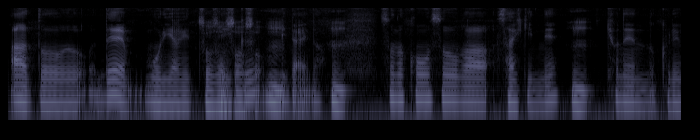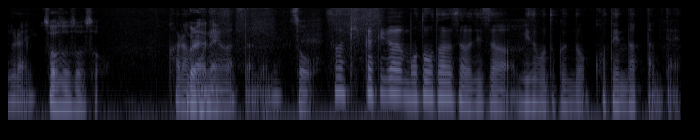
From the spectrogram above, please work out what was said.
あ、アートで盛り上げていくみたいな、うん。その構想が最近ね、うん。去年の暮れぐらいそうそうそうそうから盛り上がったんだよね。そうそのきっかけが元々は実は水本くんの個展だったみたいな。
